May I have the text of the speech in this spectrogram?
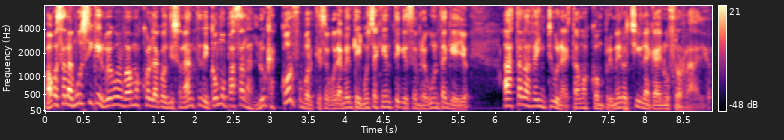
vamos a la música y luego vamos con la condicionante de cómo pasan las lucas Corfo, porque seguramente hay mucha gente que se pregunta aquello. Hasta las 21 estamos con Primero Chile acá en UFRO Radio.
